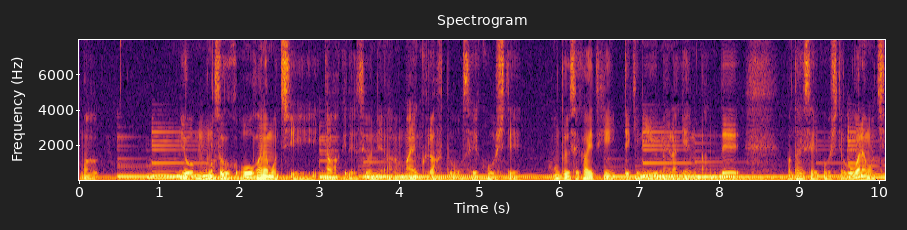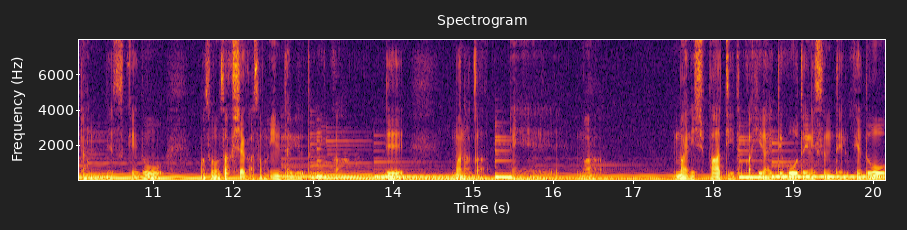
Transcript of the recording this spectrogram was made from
まあ要はものすごく大金持ちなわけですよね。あのマインクラフトを成功して本当に世界的に有名なゲームなんで、まあ、大成功して大金持ちなんですけど、まあ、その作者がそのインタビューというかでまあなんか、えー、まあ毎日パーティーとか開いて豪邸に住んでるけど、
